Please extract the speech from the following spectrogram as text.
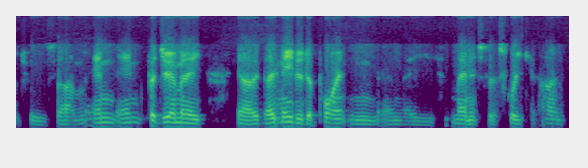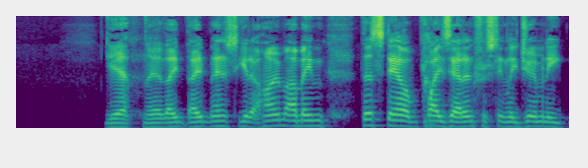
which was um, and and for Germany, you know they needed a point and, and they managed to squeak it home. Yeah, yeah, they they managed to get it home. I mean, this now plays out interestingly. Germany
